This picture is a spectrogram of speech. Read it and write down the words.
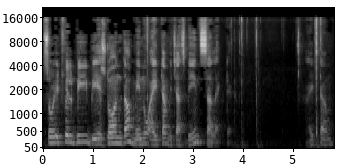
so it will be based on the menu item which has been selected. Item.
